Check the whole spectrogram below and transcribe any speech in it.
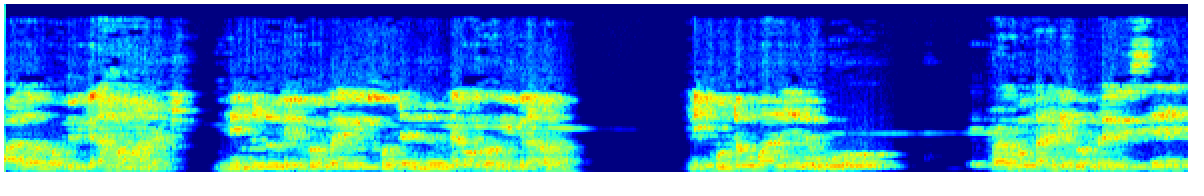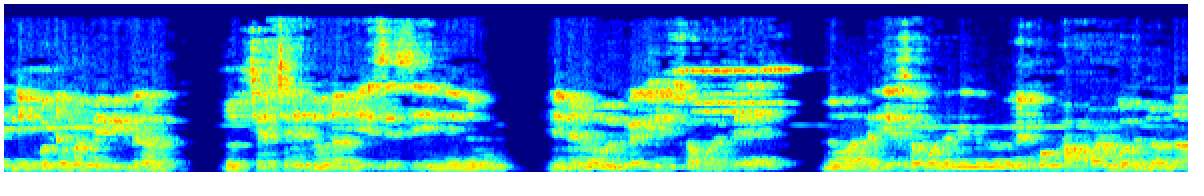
అదొక విగ్రహం అన్నట్టు. నిన్ను నువ్వు ఎక్కువ ప్రేమించుకుంటే నువ్వే ఒక విగ్రహం. నీ కుటుంబాన్ని నువ్వు ప్రభు కంటే ఎక్కువ ప్రేమిస్తే నీ కుటుంబం నీ విగ్రహం. నువ్వు చర్చని దూరం చేసేసి నేను నిన్ను నువ్వు ఉపేక్షించుకోమంటే నువ్వు అట్లా చేసుకోకుండా నిన్ను నువ్వు ఎక్కువ కాపాడుకుంటున్నావు. నా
